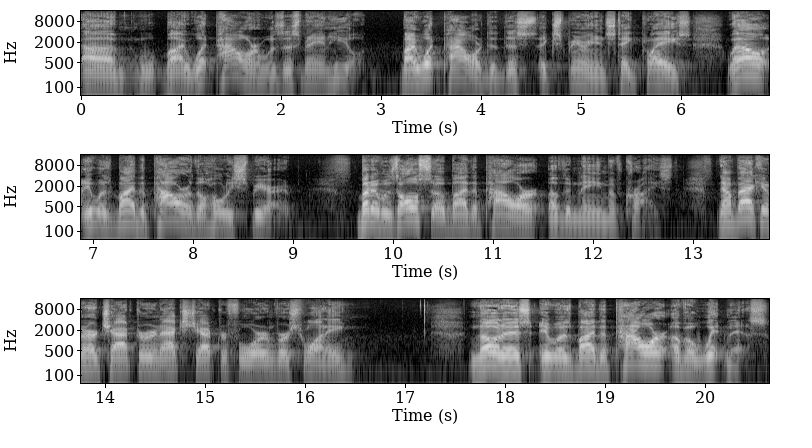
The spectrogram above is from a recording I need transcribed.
uh, by what power was this man healed? By what power did this experience take place? Well, it was by the power of the Holy Spirit, but it was also by the power of the name of Christ. Now, back in our chapter, in Acts chapter 4 and verse 20, notice it was by the power of a witness.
